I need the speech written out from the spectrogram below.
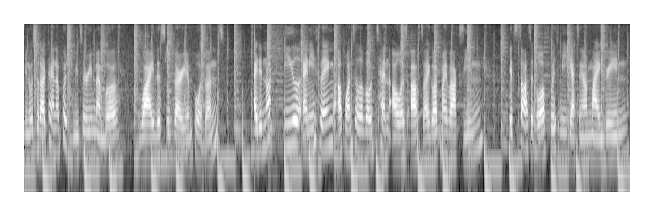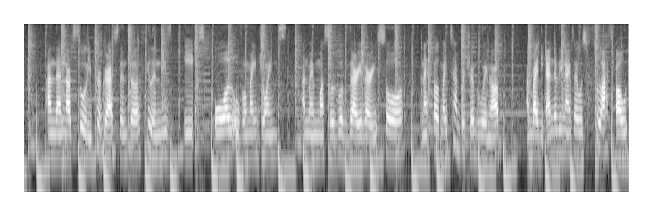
You know, so that kind of pushed me to remember why this was very important. I did not feel anything up until about 10 hours after I got my vaccine. It started off with me getting a migraine and then that slowly progressed into feeling these aches all over my joints and my muscles were very, very sore. And I felt my temperature going up and by the end of the night I was flat out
